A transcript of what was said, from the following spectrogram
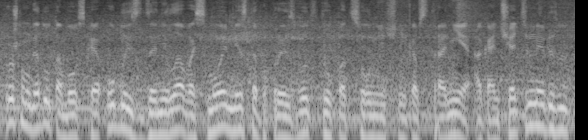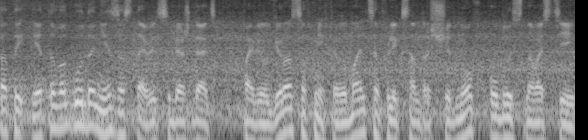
В прошлом году Тамбовская область заняла восьмое место по производству подсолнечника в стране. Окончательные результаты этого года не заставят себя ждать. Павел Юрасов, Михаил Мальцев, Александр Щеднов. Область новостей.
